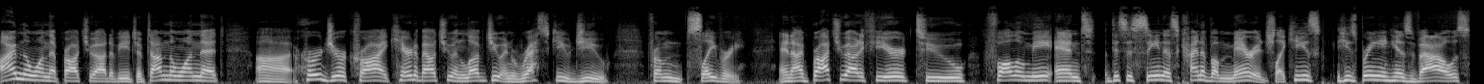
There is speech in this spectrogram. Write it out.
I'm the one that brought you out of Egypt. I'm the one that uh, heard your cry, cared about you, and loved you, and rescued you from slavery. And I brought you out of here to follow me. And this is seen as kind of a marriage. Like he's, he's bringing his vows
